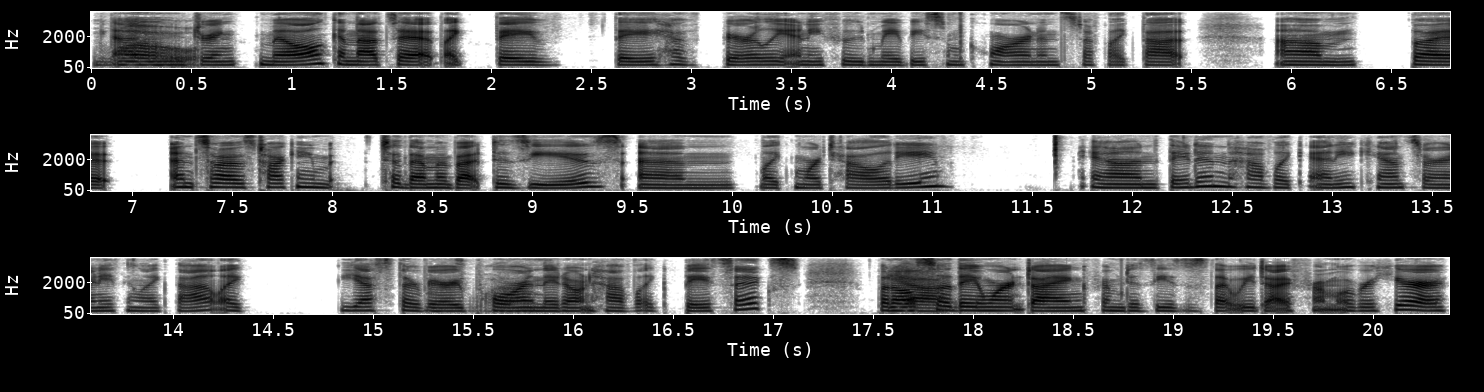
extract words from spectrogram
Whoa. and drink milk and that's it. Like they've they have barely any food, maybe some corn and stuff like that. Um, but and so I was talking to them about disease and like mortality. and they didn't have like any cancer or anything like that. Like, yes, they're very That's poor wild. and they don't have like basics, but Yeah. also they weren't dying from diseases that we die from over here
